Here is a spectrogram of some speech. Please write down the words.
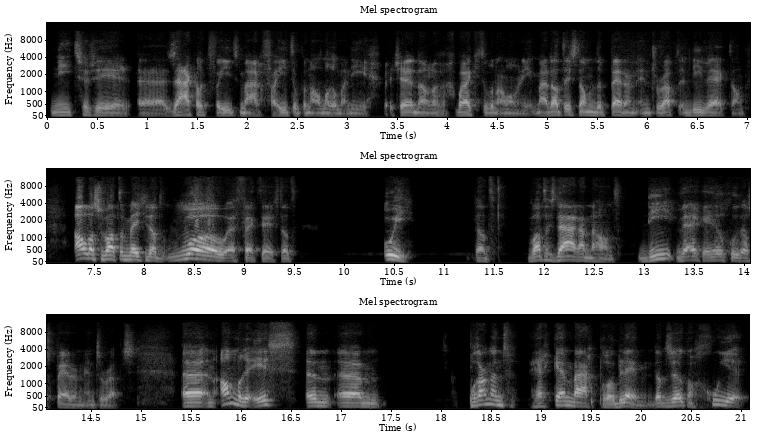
niet zozeer uh, zakelijk failliet, maar failliet op een andere manier. Weet je, dan gebruik je het op een andere manier. Maar dat is dan de pattern interrupt en die werkt dan. Alles wat een beetje dat wow-effect heeft, dat oei, dat wat is daar aan de hand? Die werken heel goed als pattern interrupts. Uh, een andere is een um, prangend herkenbaar probleem. Dat is ook een goede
